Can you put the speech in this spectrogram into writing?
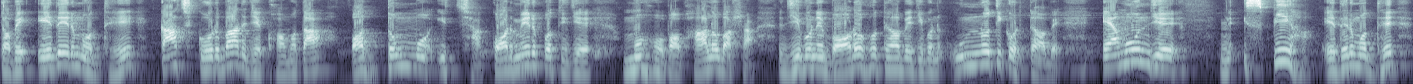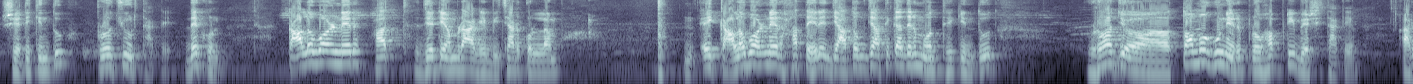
তবে এদের মধ্যে কাজ করবার যে ক্ষমতা, অদম্য ইচ্ছা, কর্মের প্রতি যে মোহ বা ভালোবাসা, জীবনে বড় হতে হবে, জীবনে উন্নতি করতে হবে, এমন যে স্পৃহা এদের মধ্যে, সেটি কিন্তু প্রচুর থাকে। দেখুন কালো বর্ণের হাত যেটি আমরা আগে বিচার করলাম, এই কালো বর্ণের হাতের জাতক জাতিকাদের মধ্যে কিন্তু রজ, তমগুণের প্রভাবটি বেশি থাকে। আর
